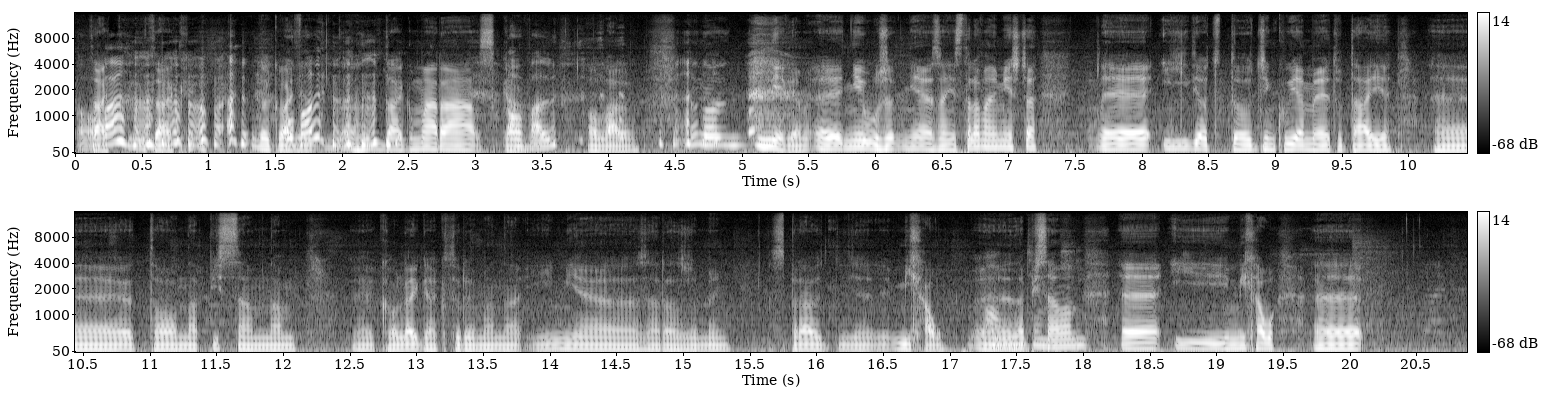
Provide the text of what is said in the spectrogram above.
Owa? tak, tak, dokładnie. Owal? No, Dagmara Ska. Owal. Owal. No, no nie wiem, e, nie, uży, nie zainstalowałem jeszcze e, i to, dziękujemy tutaj, e, to napisał nam e, kolega, który ma na imię, zaraz żeby sprawdzić, Michał, e, O, napisałam dzięki. e, i Michał e,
